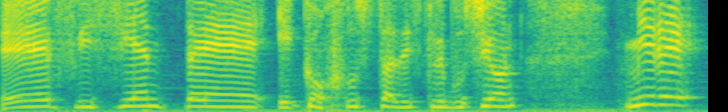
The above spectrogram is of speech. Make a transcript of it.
eficiente y con justa distribución. Mire,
